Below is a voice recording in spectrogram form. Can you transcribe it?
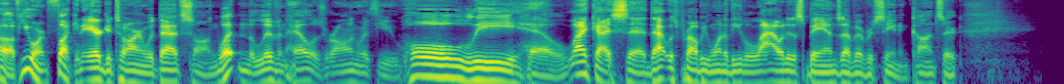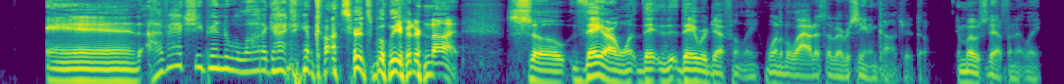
Oh, if you weren't fucking air guitaring with that song, what in the living hell is wrong with you? Holy hell. Like I said, that was probably one of the loudest bands I've ever seen in concert. And I've actually been to a lot of goddamn concerts, believe it or not. So they are one they they were definitely one of the loudest I've ever seen in concert though. most definitely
